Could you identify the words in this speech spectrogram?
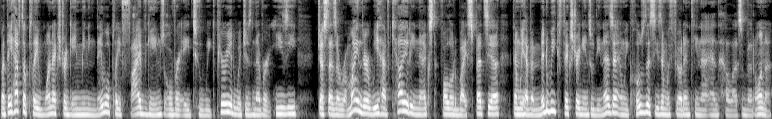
but they have to play one extra game, meaning they will play five games over a two week period, which is never easy. Just as a reminder, we have Cagliari next, followed by Spezia. Then we have a midweek fixture against Udinese, and we close the season with Fiorentina and Hellas Verona.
